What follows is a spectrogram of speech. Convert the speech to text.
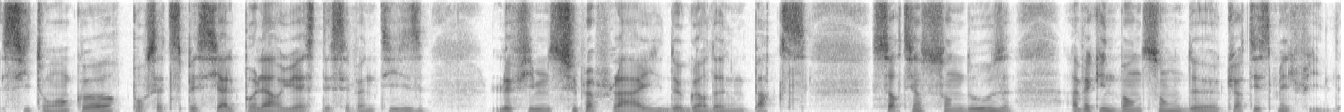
Citons encore, pour cette spéciale Polar US des 70s, le film Superfly de Gordon Parks, sorti en 72 avec une bande-son de Curtis Mayfield.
